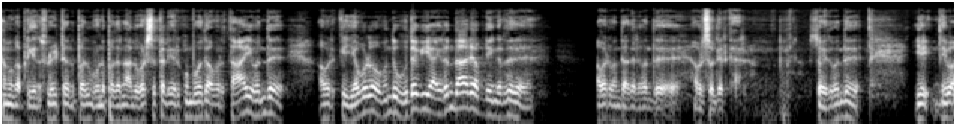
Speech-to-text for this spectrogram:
சமூக அப்படின்னு சொல்லிட்டு இருப்பது ஒன்று பதினாலு வருஷத்தில் இருக்கும்போது அவர் தாய் வந்து அவருக்கு எவ்வளோ வந்து உதவியாக இருந்தார் அப்படிங்கிறது அவர் வந்து அதில் வந்து அவர் சொல்லியிருக்கார். ஸோ இது வந்து இவா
